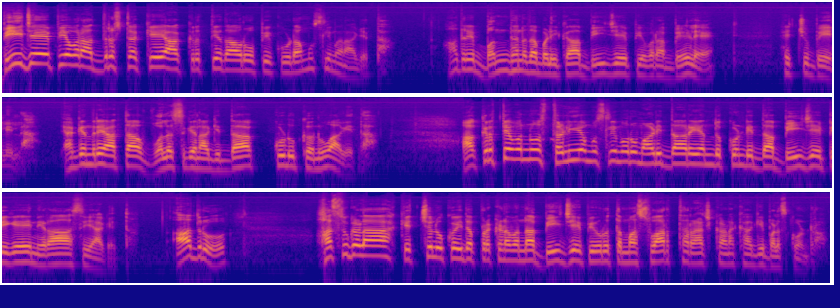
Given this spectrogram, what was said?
ಬಿ ಜೆ ಪಿಯವರ ಅದೃಷ್ಟಕ್ಕೆ ಆ ಕೃತ್ಯದ ಆರೋಪಿ ಕೂಡ ಮುಸ್ಲಿಮನಾಗಿದ್ದ. ಆದರೆ ಬಂಧನದ ಬಳಿಕ ಬಿ ಜೆ ಪಿಯವರ ಬೇಳೆ ಹೆಚ್ಚು ಬೇಲಿಲ್ಲ. ಯಾಕೆಂದ್ರೆ ಆತ ವಲಸಿಗನಾಗಿದ್ದ, ಕುಡುಕನೂ ಆಗಿದ್ದ. ಆ ಕೃತ್ಯವನ್ನು ಸ್ಥಳೀಯ ಮುಸ್ಲಿಮರು ಮಾಡಿದ್ದಾರೆ ಎಂದುಕೊಂಡಿದ್ದ ಬಿ ಜೆ ಪಿಗೆ ನಿರಾಸೆಯಾಗಿತ್ತು. ಆದರೂ ಹಸುಗಳ ಕೆಚ್ಚಲು ಕೊಯ್ದ ಪ್ರಕರಣವನ್ನ ಪಿಯವರು ತಮ್ಮ ಸ್ವಾರ್ಥ ರಾಜಕಾರಣಕ್ಕಾಗಿ ಬಳಸ್ಕೊಂಡ್ರು.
